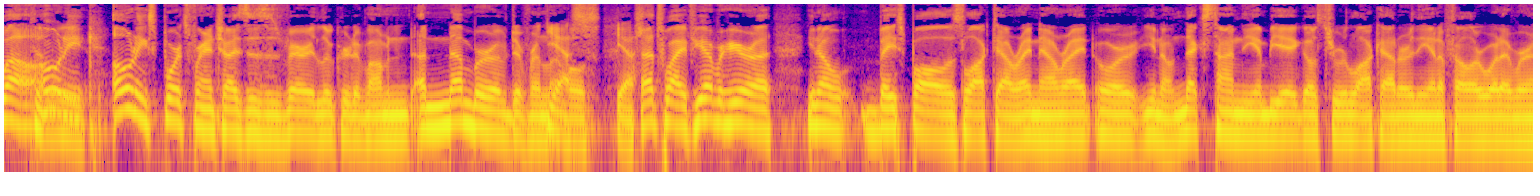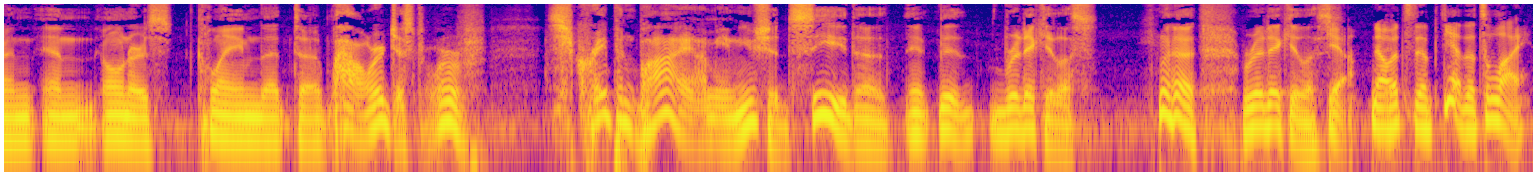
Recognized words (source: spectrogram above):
Well, owning, league. owning sports franchises is very lucrative on a number of different Yes, levels. yes. That's why if you ever hear a, you know, baseball is locked out right now, right? Or, you know, next time the NBA goes through a lockout or the NFL or whatever, and, and owners claim that, uh, wow, we're just, we're scraping by. I mean, you should see the, it, it- ridiculous. ridiculous. Yeah, no, it's the, yeah, that's a lie.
